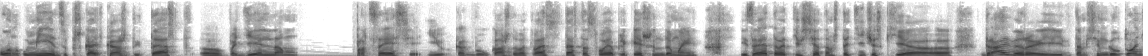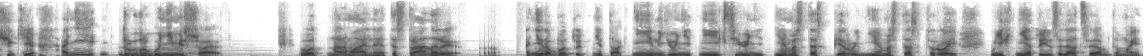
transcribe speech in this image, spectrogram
он умеет запускать каждый тест э, в отдельном процессе, и как бы у каждого теста свой application domain. Из-за этого эти все там статические э, драйверы или там синглтончики, они друг другу не мешают. Вот нормальные тест-раннеры, э, они работают не так. Ни InUnit, ни XUnit, ни MS-тест первый, ни MS-тест второй, у них нет изоляции AppDomain.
